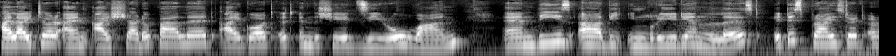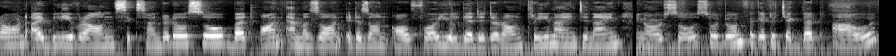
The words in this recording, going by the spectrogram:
highlighter and eyeshadow palette. I got it in the shade 01 and these are the ingredient list. It is priced at around i believe around 600 or so but on amazon it is on offer. You'll get it around 399 or so. So don't forget to check that out.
